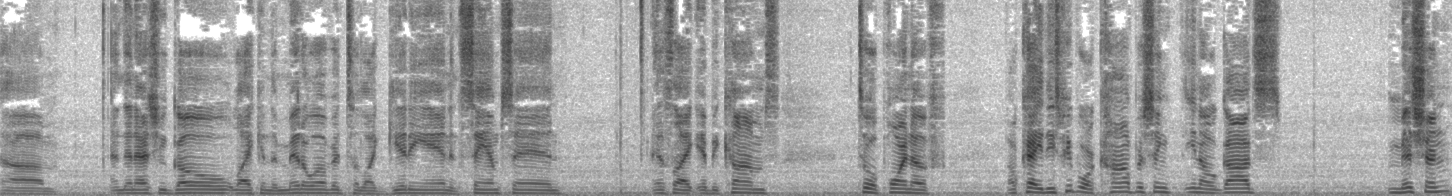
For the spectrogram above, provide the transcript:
Um, and then as you go like in the middle of it to like Gideon and Samson, it's like it becomes to a point of okay, these people are accomplishing, you know, God's mission,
